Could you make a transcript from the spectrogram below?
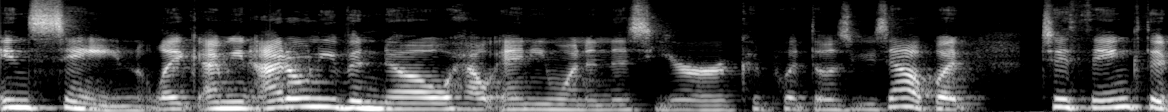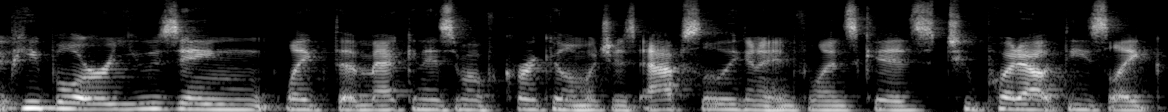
insane. Like, I mean, I don't even know how anyone in this year could put those views out, but to think that people are using like the mechanism of curriculum, which is absolutely going to influence kids, to put out these like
